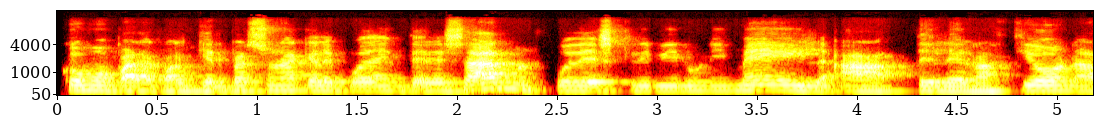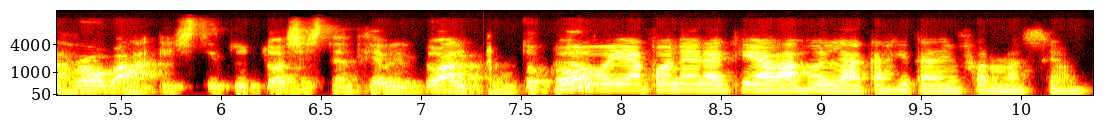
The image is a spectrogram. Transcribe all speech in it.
como para cualquier persona que le pueda interesar, nos puede escribir un email a delegación arroba Lo voy a poner aquí abajo en la cajita de información.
